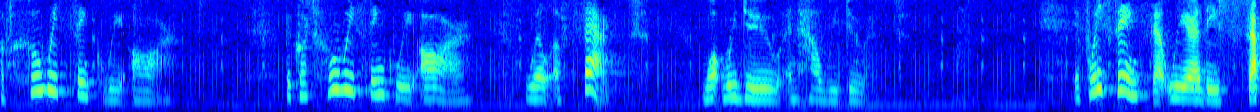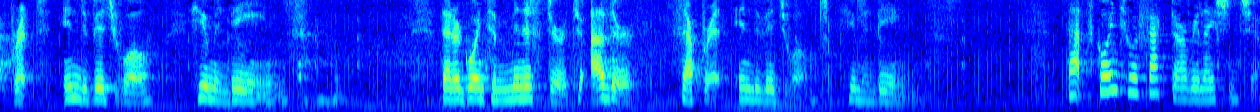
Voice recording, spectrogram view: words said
of who we think we are because who we think we are will affect what we do and how we do it. If we think that we are these separate individual human beings that are going to minister to other separate individual human beings, that's going to affect our relationship.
